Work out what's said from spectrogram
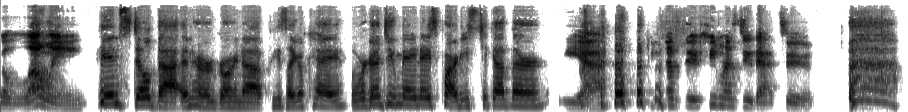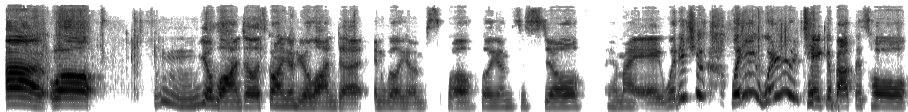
glowing. He instilled that in her growing up. He's like, okay, we're gonna do mayonnaise parties together. Yeah, she must do. She must do that too. Uh, well, hmm, Yolanda. Let's go on to Yolanda and Williams. Well, Williams is still MIA. What did you? What do you? What did you take about this whole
